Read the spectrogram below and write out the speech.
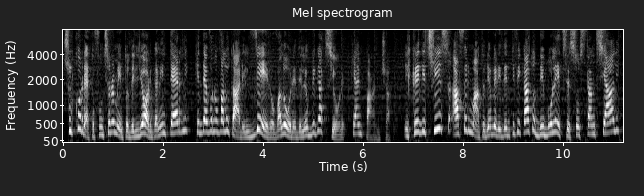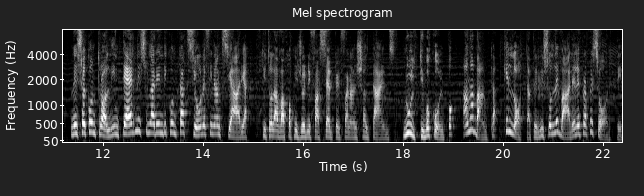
sul corretto funzionamento degli organi interni che devono valutare il vero valore delle obbligazioni che ha in pancia. Il Credit Suisse ha affermato di aver identificato debolezze sostanziali nei suoi controlli interni sulla rendicontazione finanziaria titolava pochi giorni fa sempre il Financial Times. L'ultimo colpo a una banca che lotta per risollevare le proprie sorti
